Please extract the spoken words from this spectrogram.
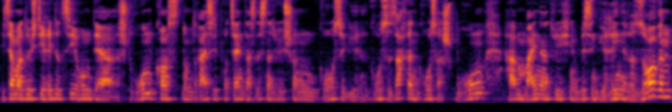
ich sag mal, durch die Reduzierung der Stromkosten um 30 Prozent, das ist natürlich schon eine große, große Sache, ein großer Sprung, haben meine natürlich ein bisschen geringere Sorgen,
